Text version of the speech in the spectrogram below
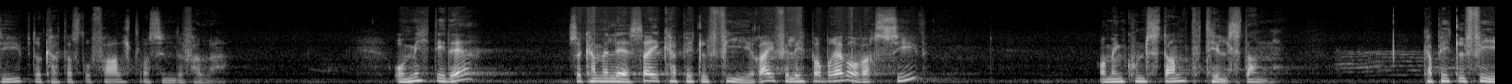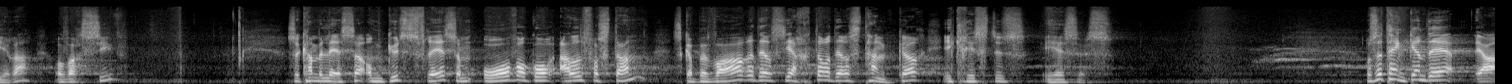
dypt og katastrofalt var syndefallet. Og midt i det så kan vi lese i kapittel 4 i Filipperbrevet, vers 7 om en konstant tilstand. Kapittel 4 og vers 7. Så kan vi lese om Guds fred som overgår all forstand, skal bevare deres hjerter og deres tanker i Kristus Jesus. Og Så tenker en det ja,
